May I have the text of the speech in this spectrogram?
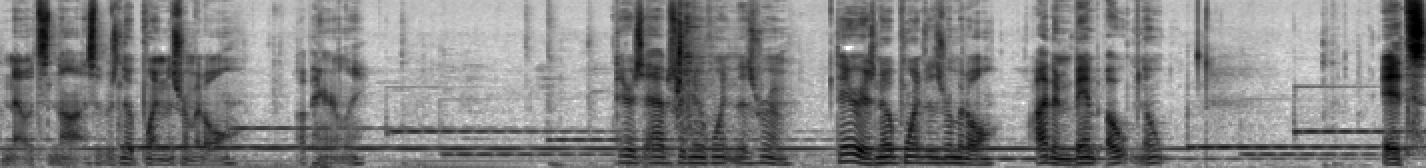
No, it's not. So there's no point in this room at all, apparently. There's absolutely no point in this room. There is no point in this room at all. I've been bam- Oh, no. It's...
